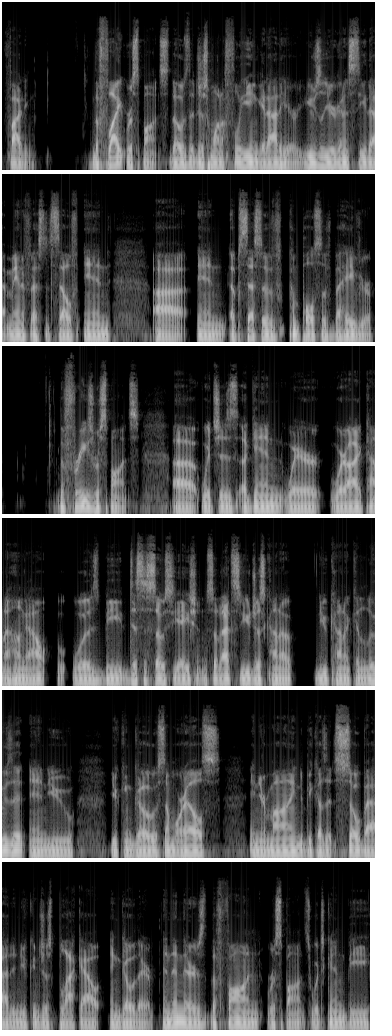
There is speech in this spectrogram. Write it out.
fighting. The flight response those that just want to flee and get out of here usually you're going to see that manifest itself in uh, in obsessive compulsive behavior the freeze response uh, which is again where where I kind of hung out was be disassociation. So that's you just kind of you kind of can lose it and you you can go somewhere else in your mind because it's so bad and you can just black out and go there. And then there's the fawn response, which can be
